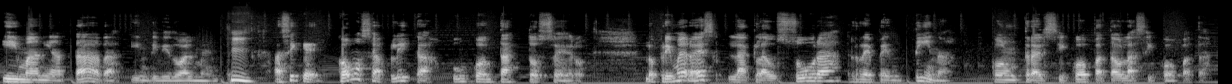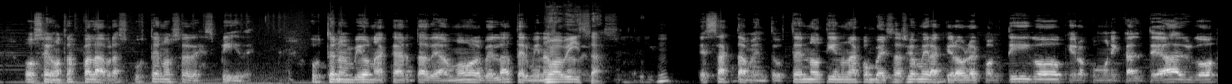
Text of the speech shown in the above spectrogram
y maniatada individualmente. Hmm. Así que, ¿cómo se aplica un contacto cero? Lo primero es la clausura repentina contra el psicópata o la psicópata. O sea, en otras palabras, usted no se despide. Usted no envía una carta de amor, ¿verdad? Terminando. No avisa. Exactamente, usted no tiene una conversación, mira, quiero hablar contigo, quiero comunicarte algo,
